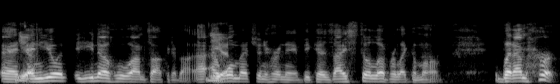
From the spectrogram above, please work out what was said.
and yeah. and you you know who I'm talking about. I, yeah. I won't mention her name because I still love her like a mom, but I'm hurt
